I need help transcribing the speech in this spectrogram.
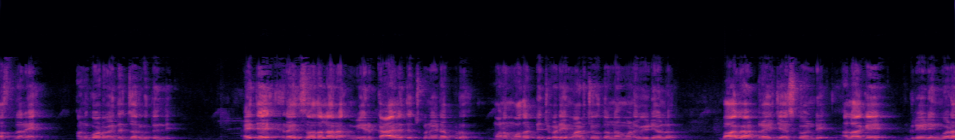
వస్తుందని అనుకోవడం అయితే జరుగుతుంది. అయితే రైతు సోదరులారా మీరు కాయలు తెచ్చుకునేటప్పుడు మనం మొదటి నుంచి కూడా ఈ మాట చెబుతున్నాం మన వీడియోలో. బాగా డ్రై చేసుకోండి. అలాగే గ్రేడింగ్ కూడా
